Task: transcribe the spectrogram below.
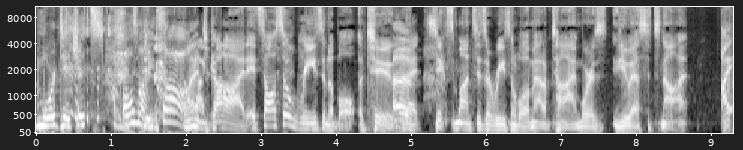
more digits? oh my God. Oh my God. It's also reasonable, uh, too, um, that six months is a reasonable amount of time, whereas US, it's not. I,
